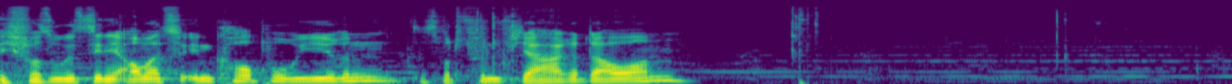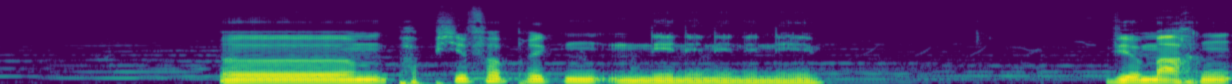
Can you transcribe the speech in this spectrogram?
ich versuche jetzt den hier auch mal zu inkorporieren. Das wird fünf Jahre dauern. Ähm, Papierfabriken. Nee, nee, nee, nee, nee. Wir machen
